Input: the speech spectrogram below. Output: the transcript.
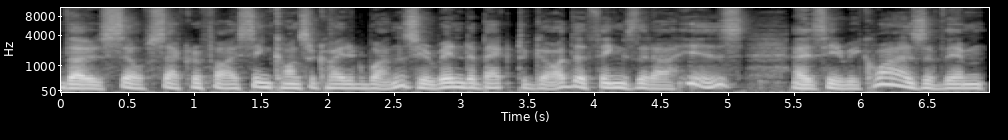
Those self-sacrificing consecrated ones who render back to God the things that are his, as he requires of them,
